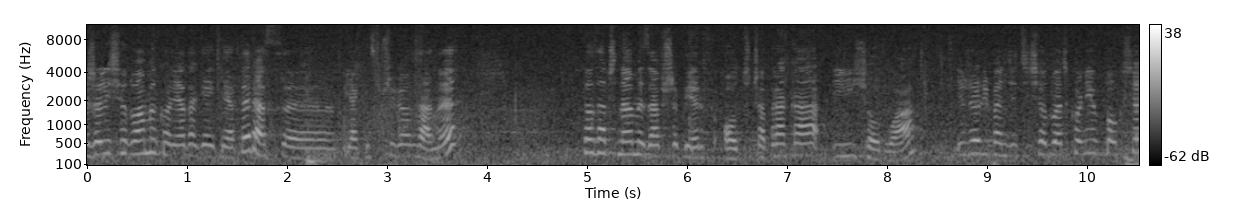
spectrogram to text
Jeżeli siodłamy konia tak jak ja teraz, e, jak jest przywiązany, to zaczynamy zawsze pierw od czapraka i siodła. Jeżeli będziecie siodłać konie w boksie,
